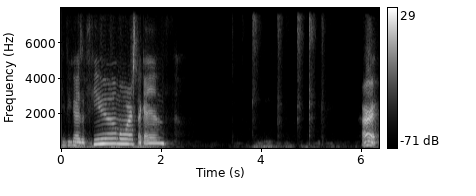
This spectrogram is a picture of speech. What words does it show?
Give you guys a few more seconds. All right.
